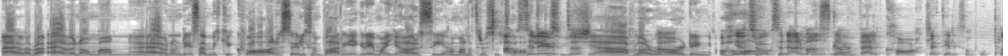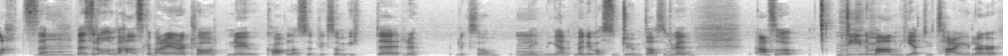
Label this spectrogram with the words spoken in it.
Nej, vad bra. Även om, man, eh, även om det är så mycket kvar så är liksom varje grej man gör ser man ett resultat. Absolut. Det är så jävla rewarding. Åh! Jag tror också när, man, när väl kaklet är liksom på plats. Men så de, han ska bara göra klart nu, alltså liksom ytter, liksom läggningen. Men det var så dumt, alltså du vet. Alltså, din man heter ju Tyler.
